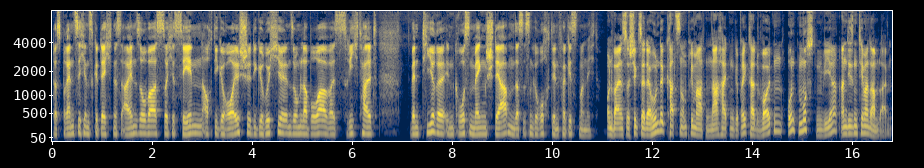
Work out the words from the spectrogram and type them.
Das brennt sich ins Gedächtnis ein, sowas, solche Szenen, auch die Geräusche, die Gerüche in so einem Labor, weil es riecht halt wenn Tiere in großen Mengen sterben, das ist ein Geruch, den vergisst man nicht. Und weil uns das Schicksal der Hunde, Katzen und Primaten nachhaltend geprägt hat, wollten und mussten wir an diesem Thema dranbleiben.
